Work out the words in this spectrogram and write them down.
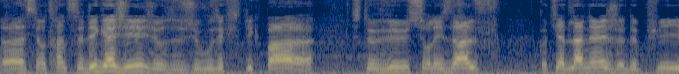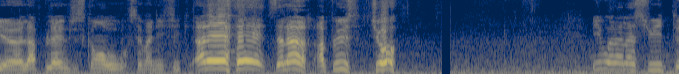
Euh, c'est en train de se dégager. Je ne vous explique pas euh, cette vue sur les Alpes quand il y a de la neige depuis la plaine jusqu'en haut. C'est magnifique. Allez, c'est l'heure. À plus. Ciao. Et voilà la suite.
